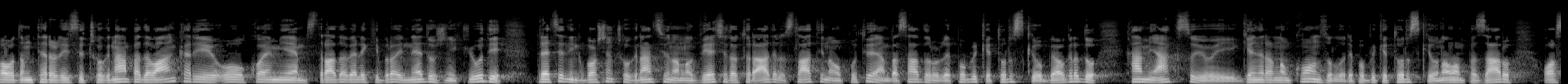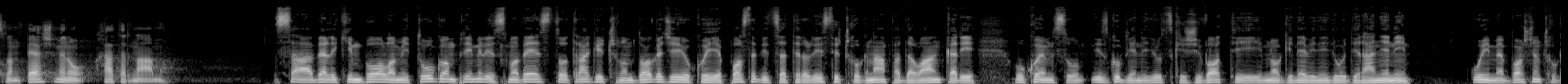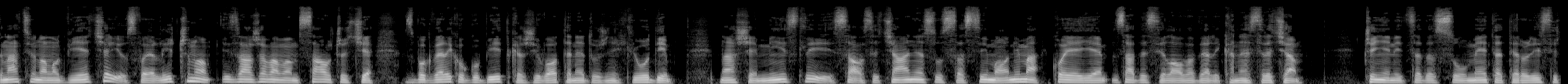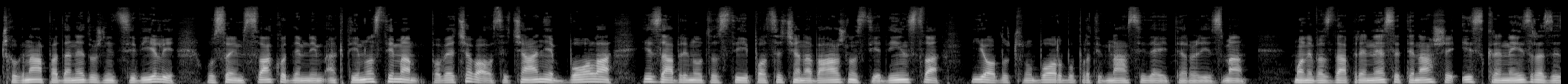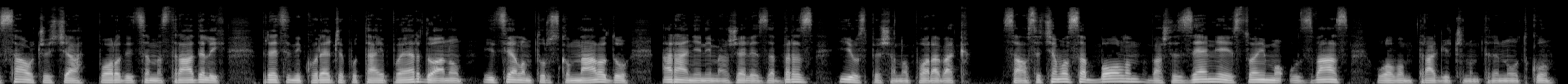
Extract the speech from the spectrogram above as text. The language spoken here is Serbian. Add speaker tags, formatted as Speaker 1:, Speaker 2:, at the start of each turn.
Speaker 1: Povodom terorističkog napada u Ankari, u kojem je stradao veliki broj nedužnih ljudi, predsjednik Bošnjačkog nacionalnog vijeća dr. Adel Slatina uputio je ambasadoru Republike Turske u Beogradu, Hami Aksoju i generalnom konzulu Republike Turske u Novom pazaru, Osman Pešmenu, Hatar Namu.
Speaker 2: Sa velikim bolom i tugom primili smo vest o tragičnom događaju koji je posljedica terorističkog napada u Ankari, u kojem su izgubljeni ljudski životi i mnogi nevini ljudi ranjeni. U ime Bošnjačkog nacionalnog vijeća i u svoje lično izražavam vam saočeće zbog velikog gubitka života nedužnih ljudi. Naše misli i saosećanja su sa svima onima koje je zadesila ova velika nesreća. Činjenica da su meta terorističkog napada nedužni civili u svojim svakodnevnim aktivnostima povećava osjećanje bola i zabrinutosti i podsjeća na važnost jedinstva i odlučnu borbu protiv nasilja i terorizma. Molim vas da prenesete naše iskrene izraze saočešća porodicama stradelih, predsjedniku Ređepu Tajpu Erdoanu i cijelom turskom narodu, a ranjenima želje za brz i uspešan oporavak. Saosećamo sa bolom vaše zemlje i stojimo uz vas u ovom tragičnom trenutku.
